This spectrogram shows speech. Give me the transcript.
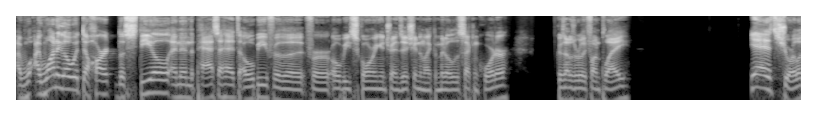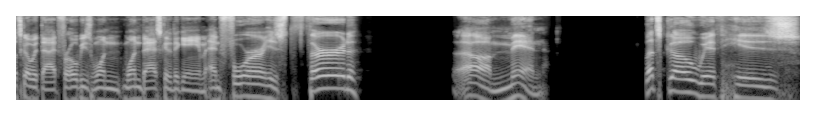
I, w- I want to go with the heart, the steal, and then the pass ahead to Obi for the for Obi scoring in transition in like the middle of the second quarter because that was a really fun play. Yeah, sure. Let's go with that for Obi's one one basket of the game, and for his third. Oh man, let's go with his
